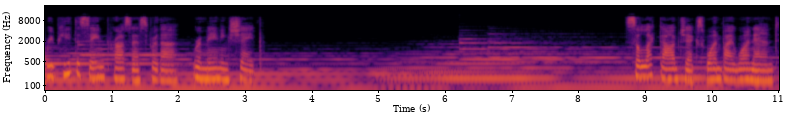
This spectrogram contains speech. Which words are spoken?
Repeat the same process for the remaining shape. Select objects one by one and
